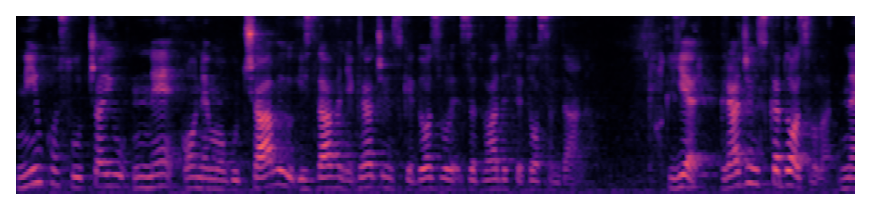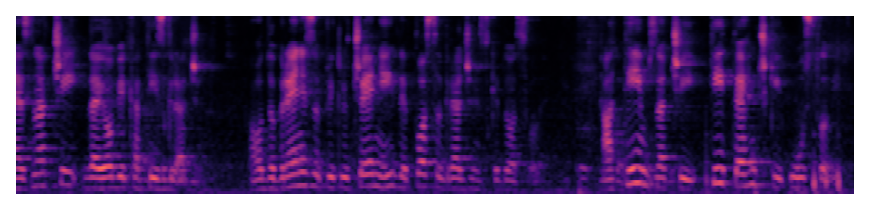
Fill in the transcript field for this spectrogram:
ni u kom slučaju ne onemogućavaju izdavanje građevinske dozvole za 28 dana. Jer građevinska dozvola ne znači da je objekat izgrađen, a odobrenje za priključenje ide posle građevinske dozvole. A tim, znači, ti tehnički uslovi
